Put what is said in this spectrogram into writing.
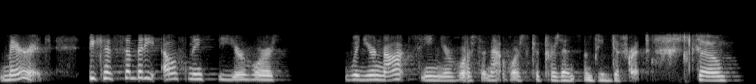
merit because somebody else may see your horse when you're not seeing your horse and that horse could present something different. So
